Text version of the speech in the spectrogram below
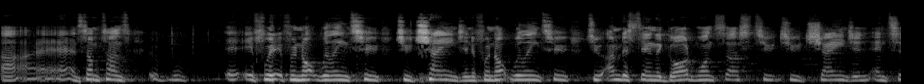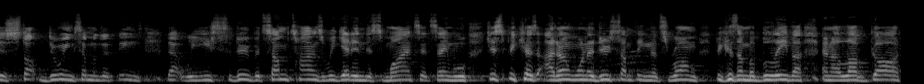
Uh, and sometimes if we're, if we're not willing to, to change and if we're not willing to, to understand that God wants us to, to change and, and to stop doing some of the things that we used to do. But sometimes we get in this mindset saying, well, just because I don't want to do something that's wrong because I'm a believer and I love God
